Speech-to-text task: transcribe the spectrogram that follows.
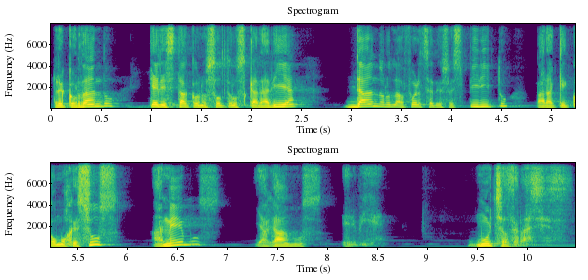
recordando que Él está con nosotros cada día, dándonos la fuerza de su Espíritu para que como Jesús amemos y hagamos el bien. Muchas gracias.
